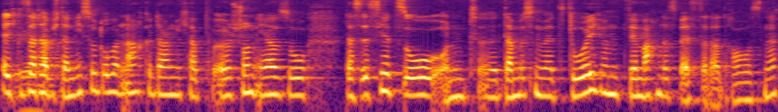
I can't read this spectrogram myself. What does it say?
Ehrlich gesagt habe ich da nicht so drüber nachgedacht. Ich habe äh, schon eher so, das ist jetzt so und äh, da müssen wir jetzt durch und wir machen das Beste daraus. Ne?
